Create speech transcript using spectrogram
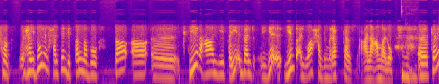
فهيدول الحالتين بيتطلبوا طاقة آه كثير عالية تيقدر يبقى الواحد مركز على عمله. نعم. آه كمان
